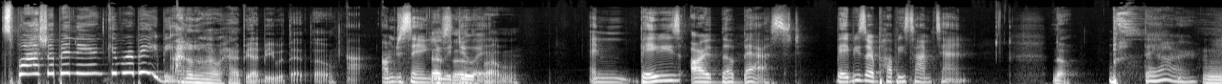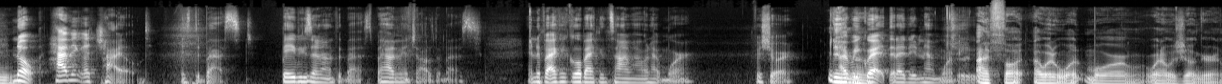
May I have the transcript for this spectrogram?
splash up in there and give her a baby. I don't know how happy I'd be with that though. I- I'm just saying That's you would do it. problem. And babies are the best. Babies are puppies time 10. No. They are. Mm. No, having a child is the best. Babies are not the best, but having a child is the best. And if I could go back in time, I would have more, for sure. Yeah, I no. regret that I didn't have more babies. I thought I would want more when I was younger.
